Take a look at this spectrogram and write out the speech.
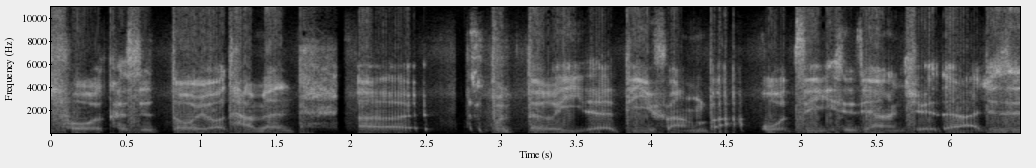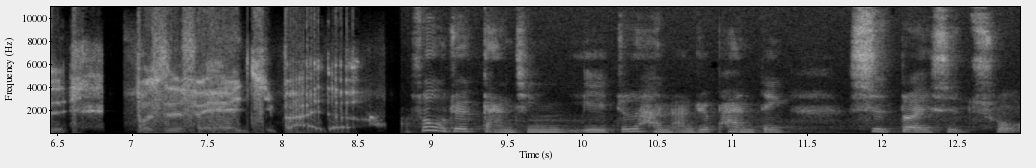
错，可是都有他们呃。不得已的地方吧，我自己是这样觉得啊，就是不是非黑即白的。所以我觉得感情也就是很难去判定是对是错。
